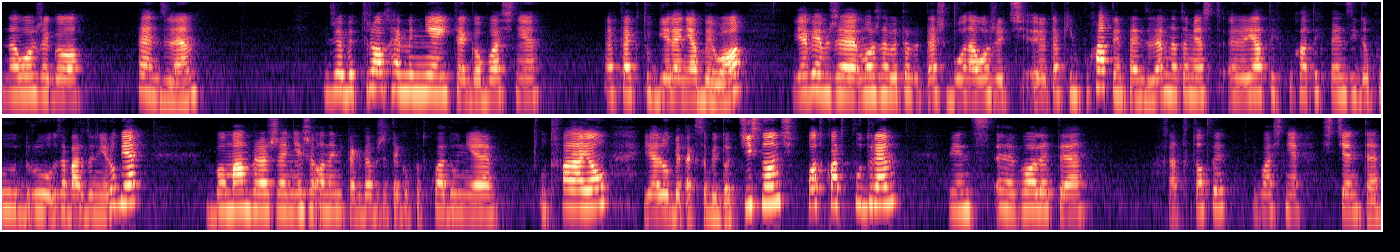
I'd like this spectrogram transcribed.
nałożę go pędzlem, żeby trochę mniej tego właśnie efektu bielenia było. Ja wiem, że można by to też było nałożyć y, takim puchatym pędzlem, natomiast y, ja tych puchatych pędzli do pudru za bardzo nie lubię, bo mam wrażenie, że one mi tak dobrze tego podkładu nie utrwalają. Ja lubię tak sobie docisnąć podkład pudrem, więc y, wolę te flat topy właśnie ścięte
